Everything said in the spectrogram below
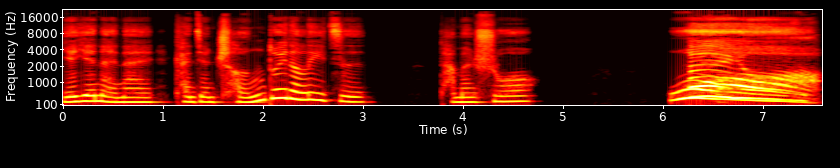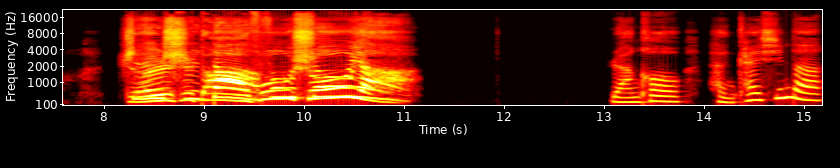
爷爷奶奶看见成堆的栗子，他们说：“哇，真是大丰收呀！”然后很开心的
